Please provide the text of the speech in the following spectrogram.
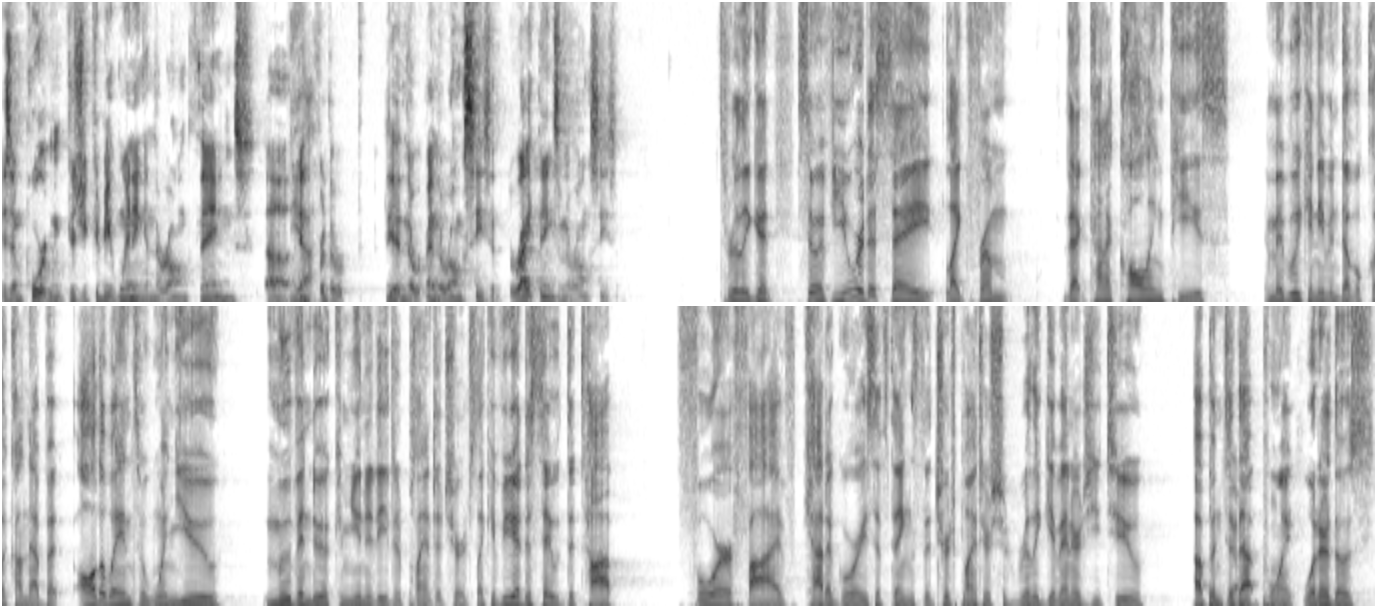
is important because you could be winning in the wrong things, uh, yeah. for the in the in the wrong season, the right things in the wrong season. It's really good. So if you were to say, like, from that kind of calling piece and maybe we can even double click on that, but all the way into when you move into a community to plant a church, like if you had to say the top four or five categories of things that church planters should really give energy to up until yeah. that point, what are those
